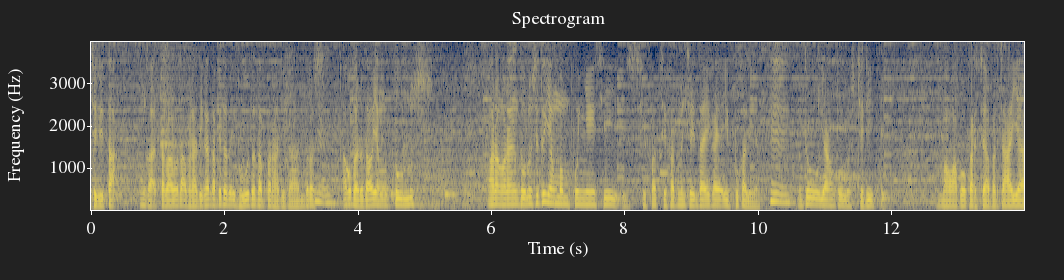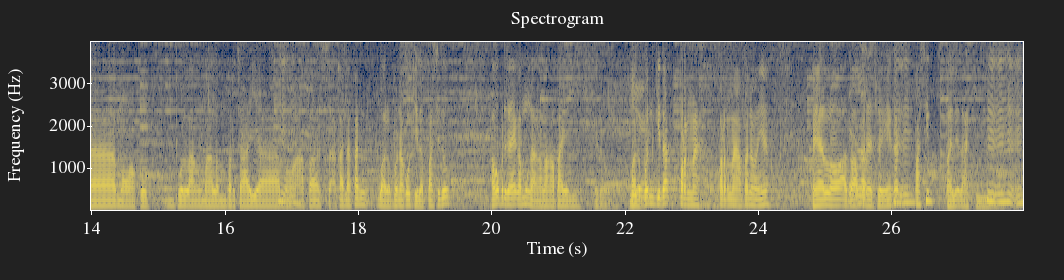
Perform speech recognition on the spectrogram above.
jadi tak nggak terlalu tak perhatikan tapi tetap ibuku tetap perhatikan. Terus aku baru tahu yang tulus orang-orang yang tulus itu yang mempunyai si sifat-sifat mencintai kayak ibu kali ya. Hmm. itu yang tulus. Jadi mau aku kerja percaya mau aku pulang malam percaya mau apa seakan-akan walaupun aku dilepas itu aku percaya kamu nggak ngapa-ngapain gitu. Walaupun kita pernah pernah apa namanya belok atau apa Belok. dan sebagainya kan pasti balik lagi. Hmm, hmm, hmm.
